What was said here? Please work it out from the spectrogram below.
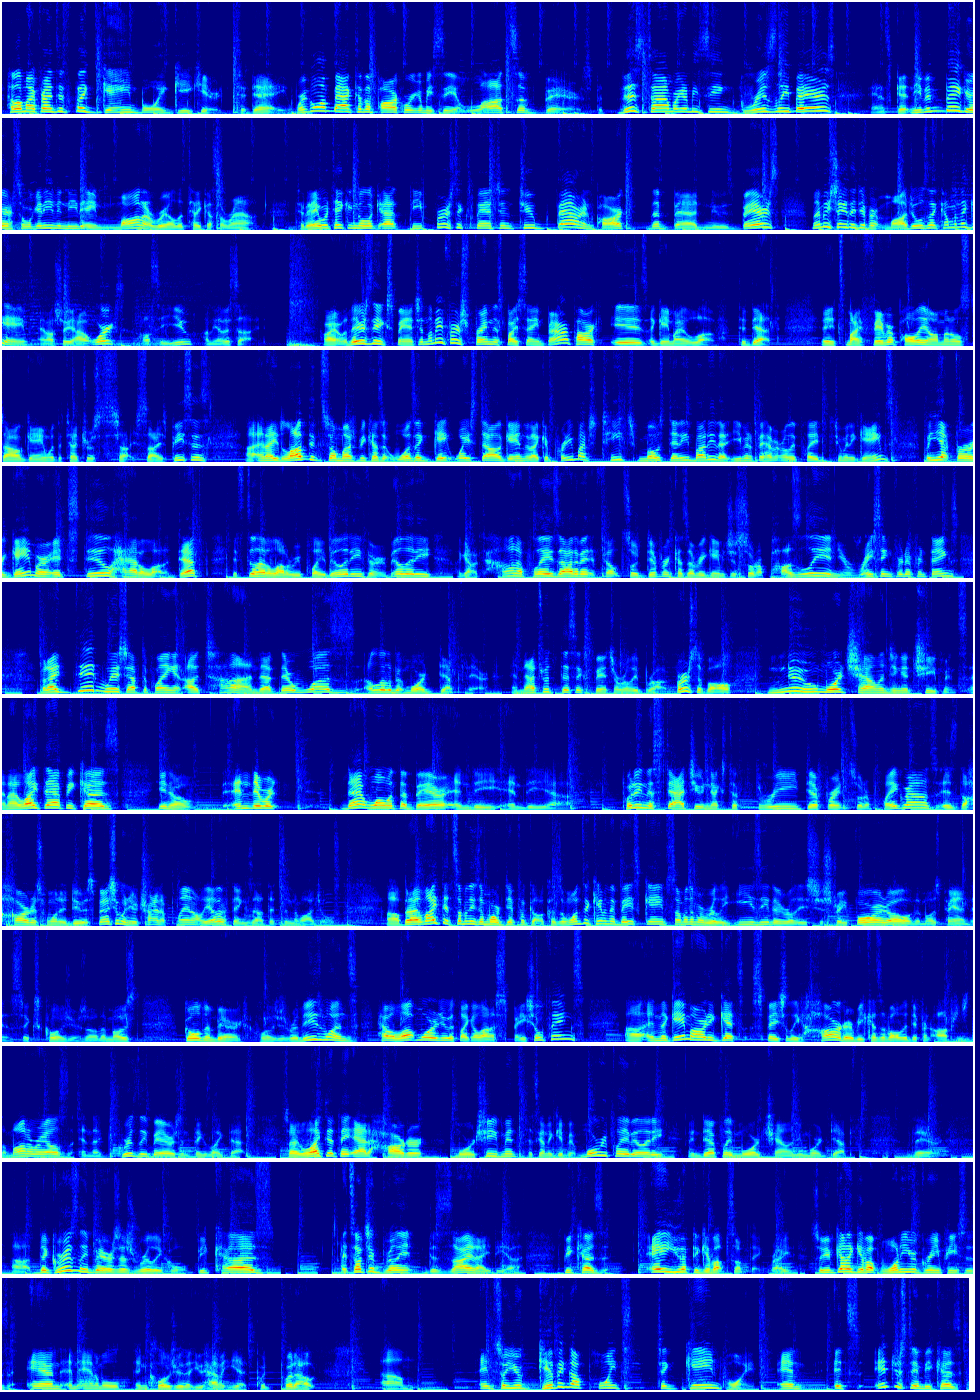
Hello, my friends, it's the Game Boy Geek here. Today, we're going back to the park. We're going to be seeing lots of bears, but this time we're going to be seeing grizzly bears, and it's getting even bigger, so we're going to even need a monorail to take us around. Today, we're taking a look at the first expansion to Barenpark, the Bad News Bears. Let me show you the different modules that come in the game, and I'll show you how it works. I'll see you on the other side. All right, well, there's the expansion. Let me first frame this by saying Barenpark is a game I love to death. It's my favorite polyomino style game with the Tetris size pieces. Uh, and I loved it so much because it was a gateway style game that I could pretty much teach most anybody that even if they haven't really played too many games. But yet for a gamer, it still had a lot of depth. It still had a lot of replayability, variability. I got a ton of plays out of it. It felt so different because every game is just sort of puzzly and you're racing for different things. But I did wish after playing it a ton that there was a little bit more depth there. And that's what this expansion really brought. First of all, new, more challenging achievements. And I like that because, you know, and there were that one with the bear and the and the uh, putting the statue next to three different sort of playgrounds is the hardest one to do, especially when you're trying to plan all the other things out that's in the modules. Uh, but I like that some of these are more difficult because the ones that came in the base game, some of them are really easy. They're really just straightforward. Oh, the most pandas exclosures, or the most golden bear exclosures. Where these ones have a lot more to do with like a lot of spatial things. Uh, and the game already gets spatially harder because of all the different options the monorails and the grizzly bears and things like that. So I like that they add harder, more achievements. It's going to give it more replayability and definitely more challenging, more depth there. Uh, the grizzly bears is really cool because it's such a brilliant design idea because a, you have to give up something, right? So you've got to give up one of your green pieces and an animal enclosure that you haven't yet put, put out. Um, and so you're giving up points to gain points. And it's interesting because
